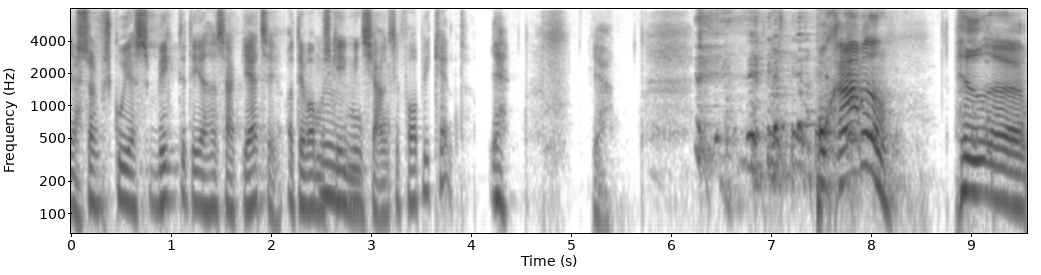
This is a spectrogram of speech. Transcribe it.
Ja. så skulle jeg svigte det, jeg havde sagt ja til. Og det var måske mm. min chance for at blive kendt. Ja. Ja. Programmet hed øh,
